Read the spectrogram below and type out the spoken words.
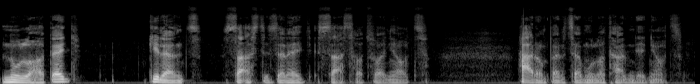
061 9 111 168 Három perccel múlott 318.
